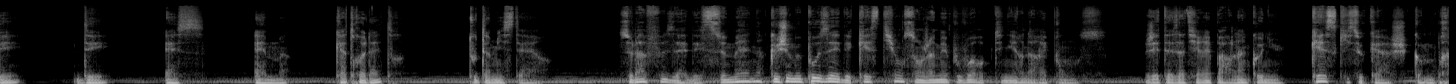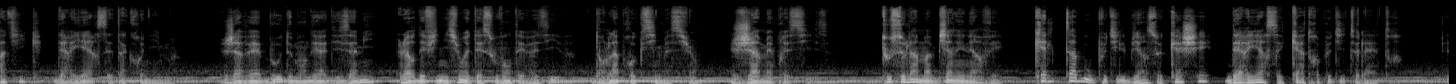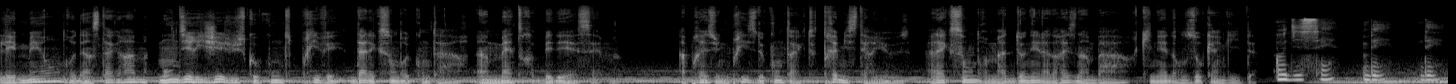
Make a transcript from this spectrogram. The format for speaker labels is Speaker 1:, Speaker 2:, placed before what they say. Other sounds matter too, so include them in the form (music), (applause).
Speaker 1: B, D, S, M. Quatre lettres Tout un mystère. Cela faisait des semaines que je me posais des questions sans jamais pouvoir obtenir la réponse. J'étais attiré par l'inconnu. Qu'est-ce qui se cache comme pratique derrière cet acronyme? J'avais beau demander à des amis, leur définition était souvent évasive, dans l'approximation, jamais précise. Tout cela m'a bien énervé. Quel tabou peut-il bien se cacher derrière ces quatre petites lettres? Les méandres d'Instagram m'ont dirigé jusqu'au compte privé d'Alexandre Contard, un maître BDSM. Après une prise de contact très mystérieuse, Alexandre m'a donné l'adresse d'un bar qui n'est dans aucun guide.
Speaker 2: Odyssée BDSM,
